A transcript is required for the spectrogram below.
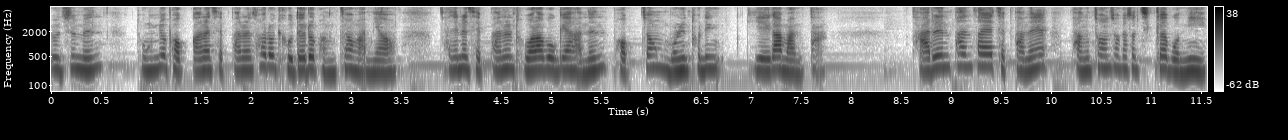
요즘은 동료 법관의 재판을 서로 교대로 방청하며 자신의 재판을 돌아보게 하는 법정 모니터링 기회가 많다. 다른 판사의 재판을 방청석에서 지켜보니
